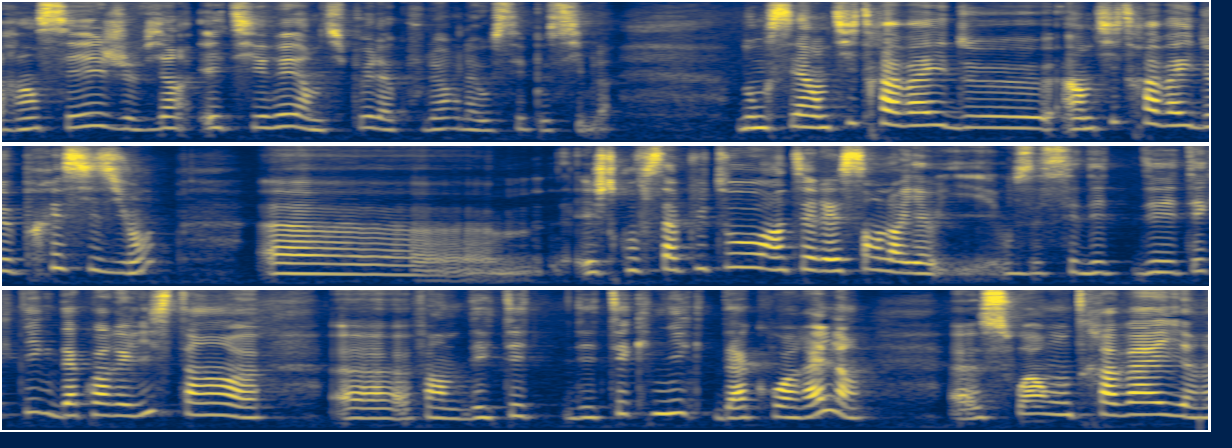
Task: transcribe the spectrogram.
rincé, je viens étirer un petit peu la couleur là où c'est possible. Donc c'est un un petit travail de précision. Euh, et je trouve ça plutôt intéressant. Alors, c'est des, techniques d'aquarelliste, hein, euh, euh, enfin des, techniques d'aquarelle. soit on travaille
